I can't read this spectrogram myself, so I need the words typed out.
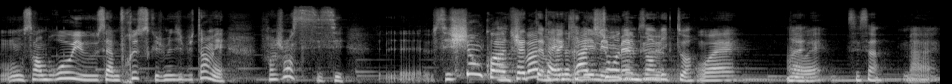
on, on s'embrouille ou ça me frustre, parce que je me dis putain, mais franchement, c'est c'est euh, chiant quoi. En tu fait, vois, t'as une ait les réaction au mêmes début. envies que toi. Ouais, Ouais. ouais, C'est ça. bah ouais.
